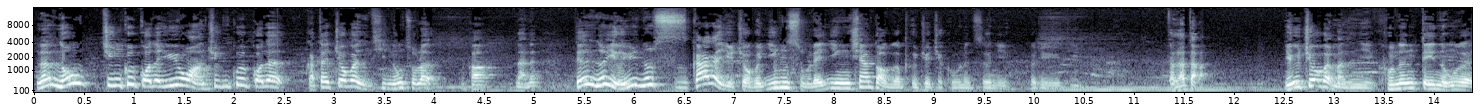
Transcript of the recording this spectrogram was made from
那侬尽管觉着冤枉，尽管觉着搿搭交关事体侬做了，讲哪能？但是侬由于侬自家个有交关因素来影响到搿个判决结果了之后呢，搿就有点勿值得了。有交关物事呢，可能对侬个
